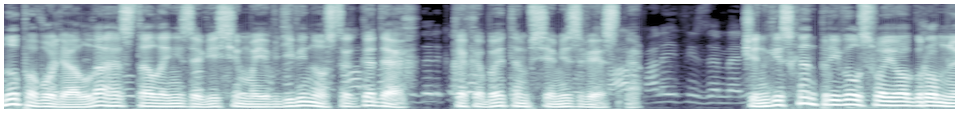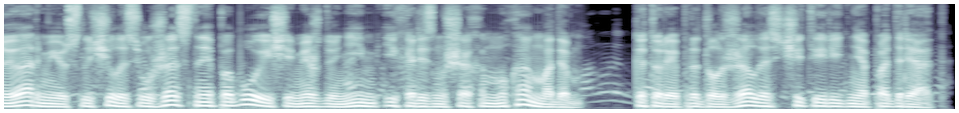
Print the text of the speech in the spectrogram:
но по воле Аллаха стала независимой в 90-х годах, как об этом всем известно. Чингисхан привел свою огромную армию, случилось ужасное побоище между ним и Харизмшахом Мухаммадом, которое продолжалось четыре дня подряд.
